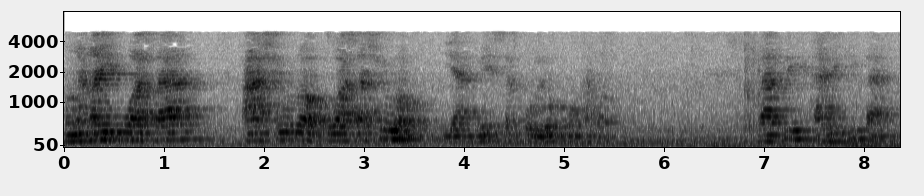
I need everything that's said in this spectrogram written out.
mengenai puasa Ashura, puasa Syuro, yakni 10 Muharram. Berarti hari kita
